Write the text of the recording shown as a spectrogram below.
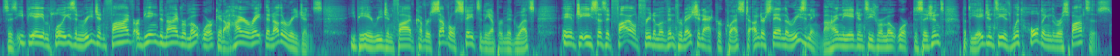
says EPA employees in Region 5 are being denied remote work at a higher rate than other regions. EPA Region 5 covers several states in the upper Midwest. AFGE says it filed Freedom of Information Act requests to understand the reasoning behind the agency's remote work decisions, but the agency is withholding the responses.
